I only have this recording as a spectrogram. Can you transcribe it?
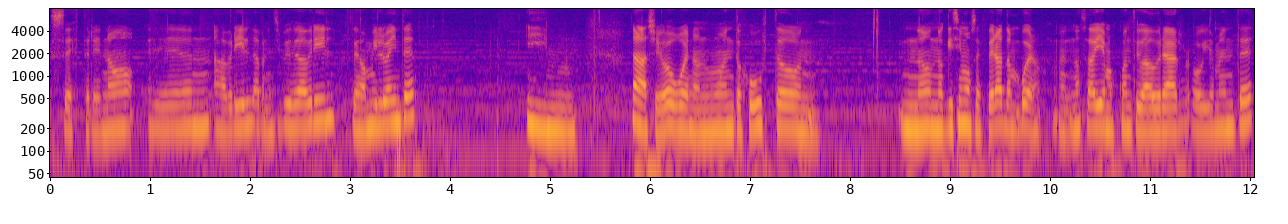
se estrenó en abril, a principios de abril de 2020 y mm, nada, llegó bueno en un momento justo, no, no quisimos esperar tan bueno, no sabíamos cuánto iba a durar obviamente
